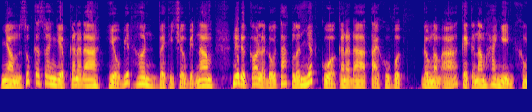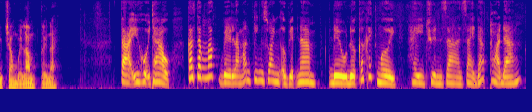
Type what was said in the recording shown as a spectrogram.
nhằm giúp các doanh nghiệp Canada hiểu biết hơn về thị trường Việt Nam, nơi được coi là đối tác lớn nhất của Canada tại khu vực Đông Nam Á kể từ năm 2015 tới nay. Tại hội thảo, các thắc mắc về làm ăn kinh doanh ở Việt Nam đều được các khách mời hay chuyên gia giải đáp thỏa đáng –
